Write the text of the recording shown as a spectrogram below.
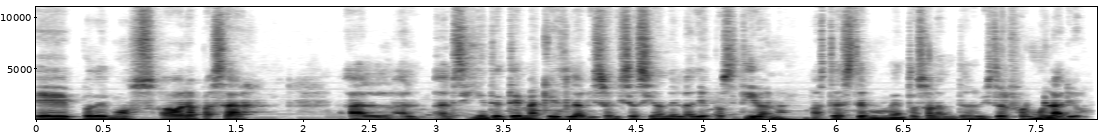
Eh, podemos ahora pasar al, siguiente tema que es la visualización de la diapositiva. ¿no? Hasta este momento solamente hemos visto el formulario,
